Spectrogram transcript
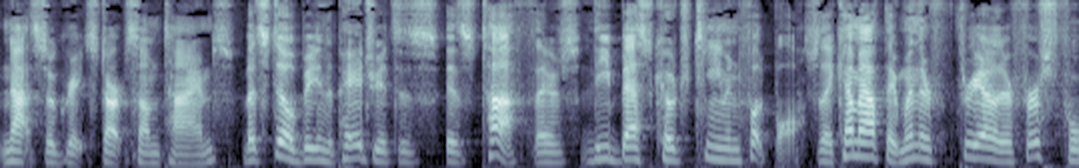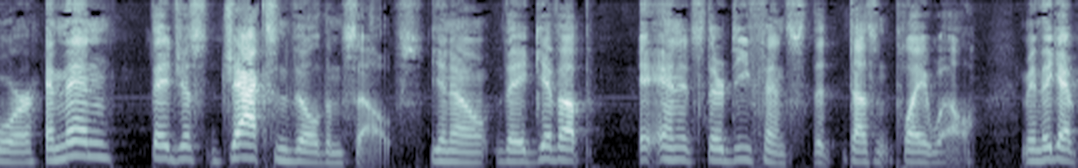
not so great start sometimes, but still beating the Patriots is is tough. There's the best coached team in football. So they come out, they win their three out of their first four, and then they just Jacksonville themselves. You know, they give up and it's their defense that doesn't play well. I mean, they gave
